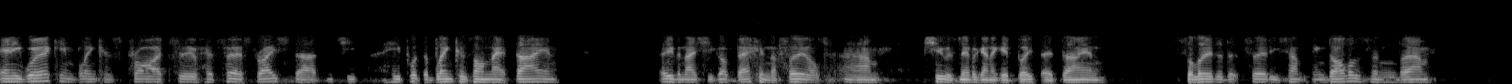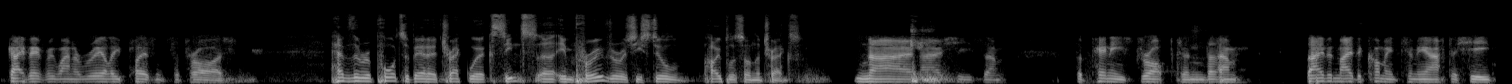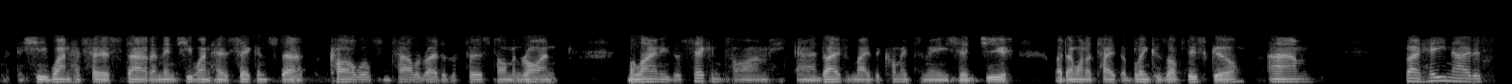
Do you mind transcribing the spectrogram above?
any work in blinkers prior to her first race start. And she, he put the blinkers on that day. And even though she got back in the field, um, she was never going to get beat that day and saluted at 30 something dollars and um, gave everyone a really pleasant surprise. Have the reports about her track work since uh, improved, or is she still hopeless on the tracks? No, no, she's um, the pennies dropped, and um, David made the comment to me after she she won her first start, and then she won her second start. Kyle Wilson Taylor rode her the first time, and Ryan Maloney the second time. David made the comment to me. He said, "Gee, I don't want to take the blinkers off this girl." Um, but he noticed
